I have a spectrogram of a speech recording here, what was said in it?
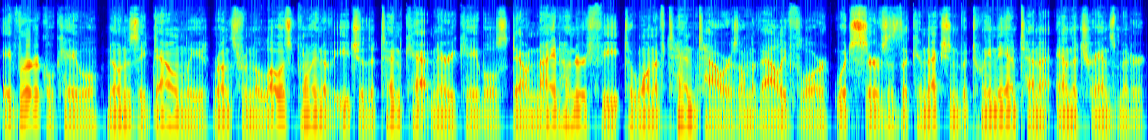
A vertical cable, known as a down lead, runs from the lowest point of each of the 10 catenary cables down 900 feet to one of 10 towers on the valley floor, which serves as the connection between the antenna and the transmitter.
